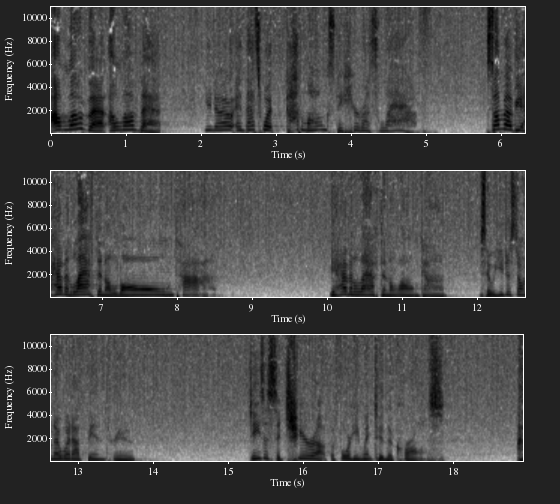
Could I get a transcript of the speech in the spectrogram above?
i love that i love that you know and that's what god longs to hear us laugh some of you haven't laughed in a long time you haven't laughed in a long time. You say, Well, you just don't know what I've been through. Jesus said, Cheer up before he went to the cross. I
